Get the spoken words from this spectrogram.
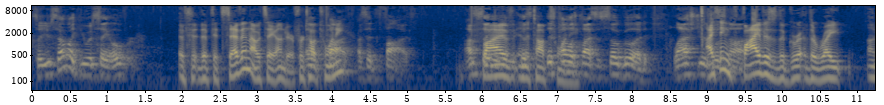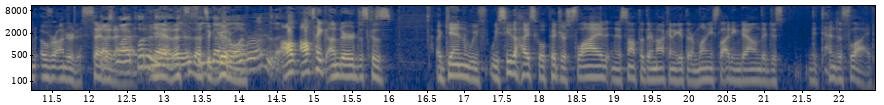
So you sound like you would say over. if, if it's seven, I would say under. For top Uh, 20, five. I said five. I'm Five because in the top This 20. college class is so good. Last year I think not. five is the gr- the right un- over under to set That's it. why I put it yeah, at that's there, so that's you a good go one. over under that. I'll I'll take under just because. Again, we we see the high school pitchers slide, and it's not that they're not going to get their money sliding down. They just they tend to slide.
